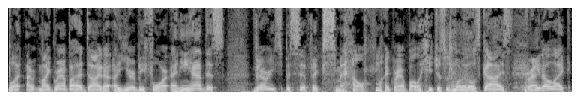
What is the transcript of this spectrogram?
but I, my grandpa had died a, a year before, and he had this very specific smell. my grandpa, like he just was one of those guys, Right. you know, like.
